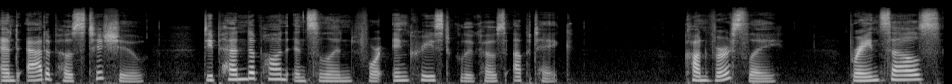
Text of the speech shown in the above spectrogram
and adipose tissue depend upon insulin for increased glucose uptake. Conversely, brain cells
